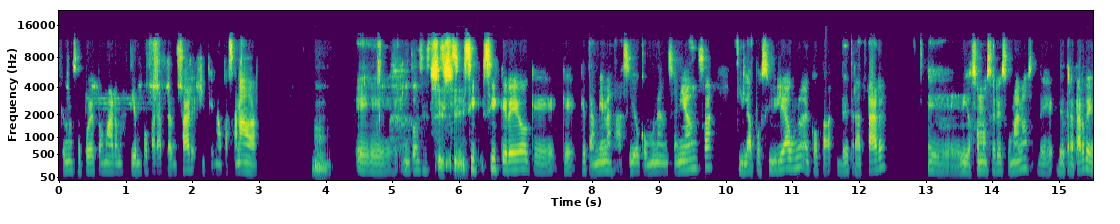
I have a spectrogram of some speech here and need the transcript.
que uno se puede tomar más tiempo para pensar y que no pasa nada. Mm. Eh, entonces, sí, sí. Sí, sí, creo que, que, también ha sido como una enseñanza y la posibilidad uno de, de tratar, eh, digo, somos seres humanos, de, de tratar de,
